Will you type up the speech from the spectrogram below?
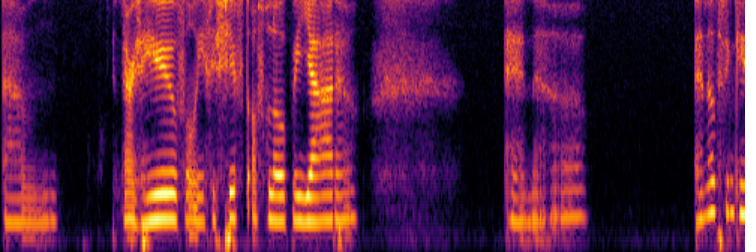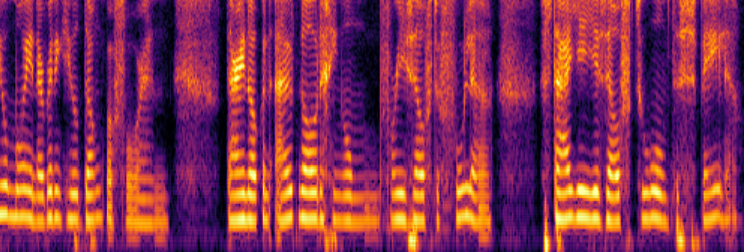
um, daar is heel veel in geshift de afgelopen jaren. En, uh, en dat vind ik heel mooi en daar ben ik heel dankbaar voor. En daarin ook een uitnodiging om voor jezelf te voelen. Sta je jezelf toe om te spelen?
